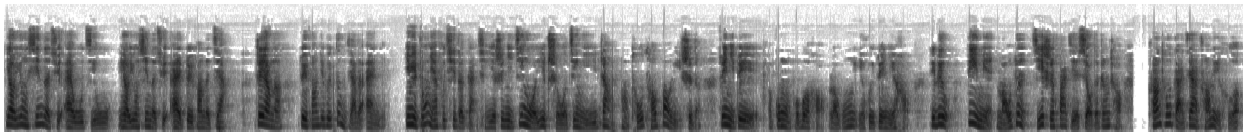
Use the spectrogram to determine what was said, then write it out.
要用心的去爱屋及乌，要用心的去爱对方的家。这样呢，对方就会更加的爱你，因为中年夫妻的感情也是你敬我一尺，我敬你一丈，啊，投桃报李似的。所以你对公公婆婆好，老公也会对你好。第六，避免矛盾，及时化解小的争吵，床头打架床尾和。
